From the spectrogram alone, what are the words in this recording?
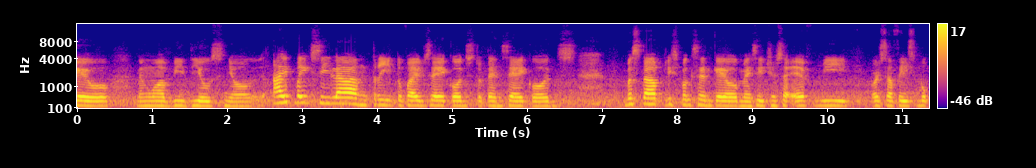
kayo ng mga videos nyo. Kahit maiksi lang, 3 to 5 seconds to 10 seconds Basta, please mag-send kayo message sa FB or sa Facebook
